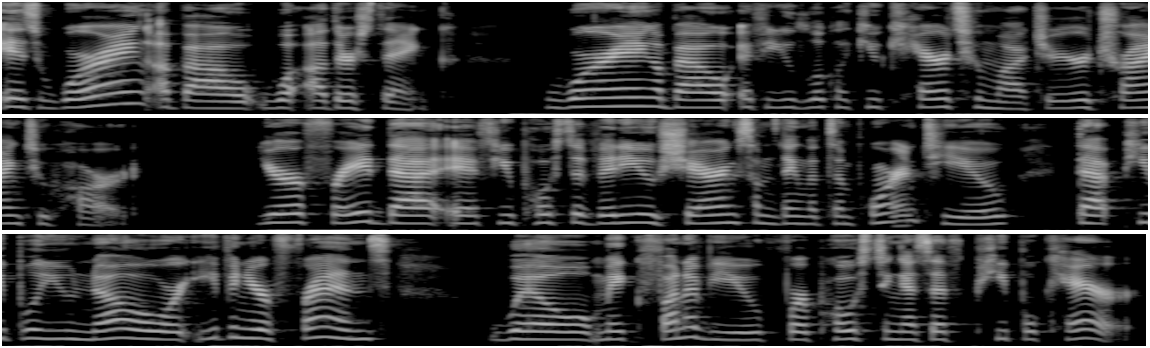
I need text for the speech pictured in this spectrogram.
is worrying about what others think, worrying about if you look like you care too much or you're trying too hard. You're afraid that if you post a video sharing something that's important to you, that people you know or even your friends will make fun of you for posting as if people care.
